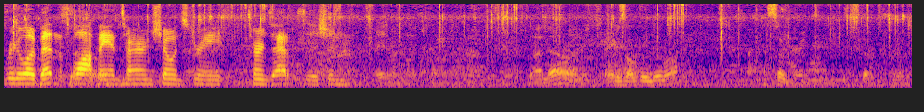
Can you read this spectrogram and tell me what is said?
Rigolo betting the flop and turn, showing strength, turns out of position. I know. Amazon thing doing well. That's so great. So great.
